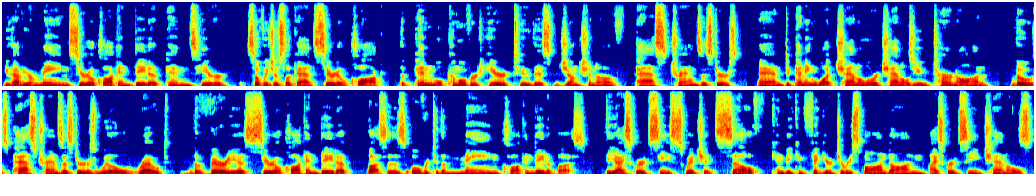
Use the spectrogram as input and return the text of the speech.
You have your main serial clock and data pins here. So if we just look at serial clock, the pin will come over here to this junction of pass transistors. And depending what channel or channels you turn on, those pass transistors will route the various serial clock and data buses over to the main clock and data bus. The I2C switch itself can be configured to respond on I2C channels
